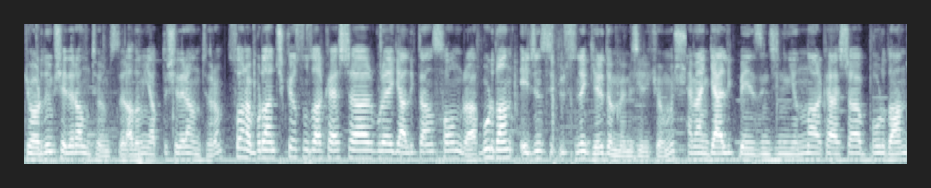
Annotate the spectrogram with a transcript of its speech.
Gördüğüm şeyleri anlatıyorum sizlere. Adamın yaptığı şeyleri anlatıyorum. Sonra buradan çıkıyorsunuz arkadaşlar. Buraya geldikten sonra buradan agency üstüne geri dönmemiz gerekiyormuş. Hemen geldik benzincinin yanına arkadaşlar. Buradan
